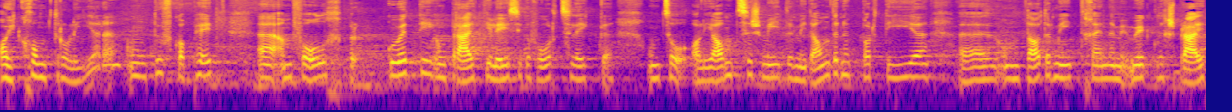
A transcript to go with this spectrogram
euch kontrollieren und die Aufgabe hat, äh, am Volk gute und breite Lesungen vorzulegen und so Allianzen schmieden mit anderen Partien äh, und damit können mit möglichst breit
